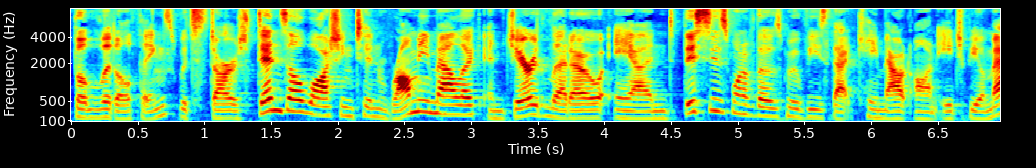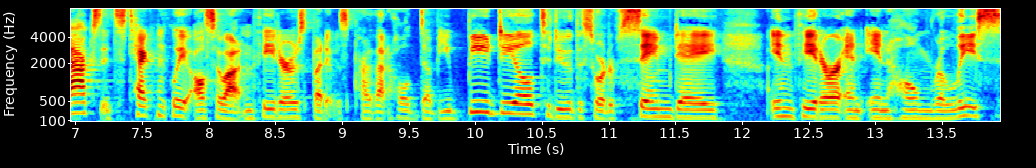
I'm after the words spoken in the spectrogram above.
The Little Things, which stars Denzel Washington, Rami Malek, and Jared Leto. And this is one of those movies that came out on HBO Max. It's technically also out in theaters, but it was part of that whole WB deal to do the sort of same day in theater and in home release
